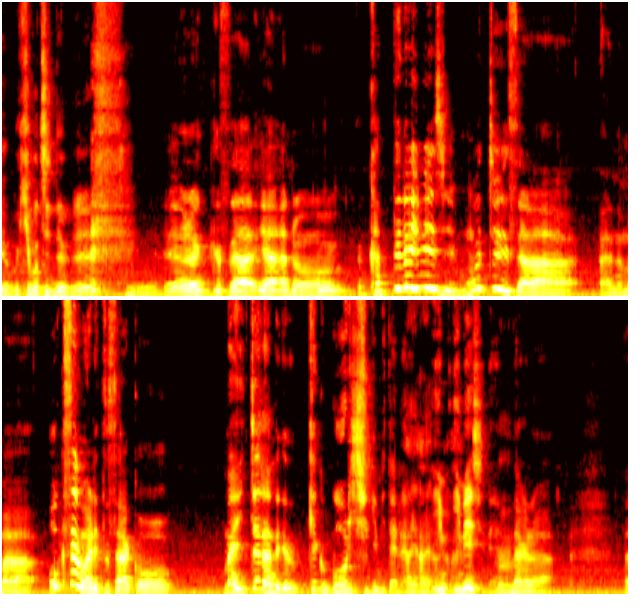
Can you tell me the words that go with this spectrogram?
やもう気持ちいいんだよね、いやなんかさいやあの勝手なイメージ。もうちょいさあのまあ奥さん割とさこうまあ言っちゃなんだけど結構合理主義みたいなイメージね、うん。だからあ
